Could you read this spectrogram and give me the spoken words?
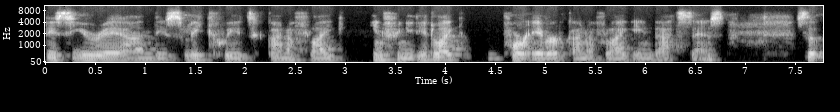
this urea and this liquid kind of like infinity, like forever, kind of like in that sense. So,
